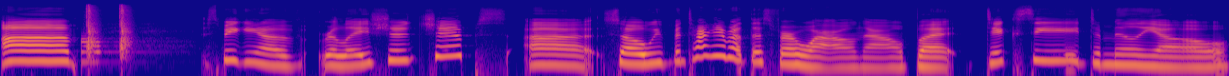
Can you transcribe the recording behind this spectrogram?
Um speaking of relationships, uh, so we've been talking about this for a while now, but Dixie D'Amelio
